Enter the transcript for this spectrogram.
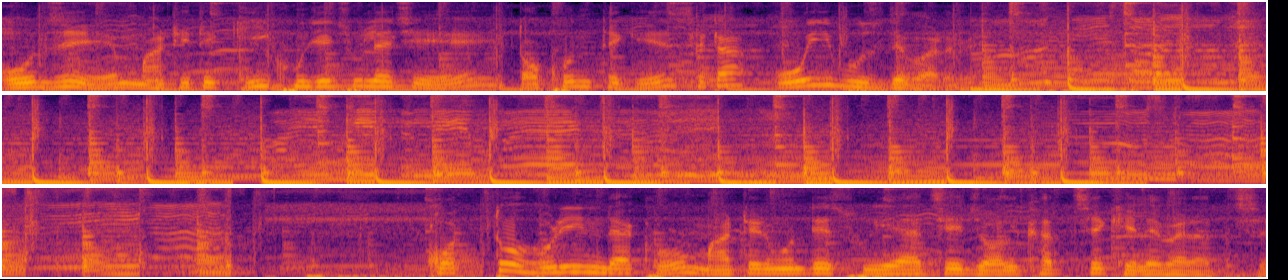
ও যে মাটিতে কি খুঁজে চলেছে, তখন থেকে সেটা ওই বুঝতে পারবে। কত হরিণ দেখো, মাঠের মধ্যে শুয়ে আছে, জল খাচ্ছে, খেলে বেড়াচ্ছে।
